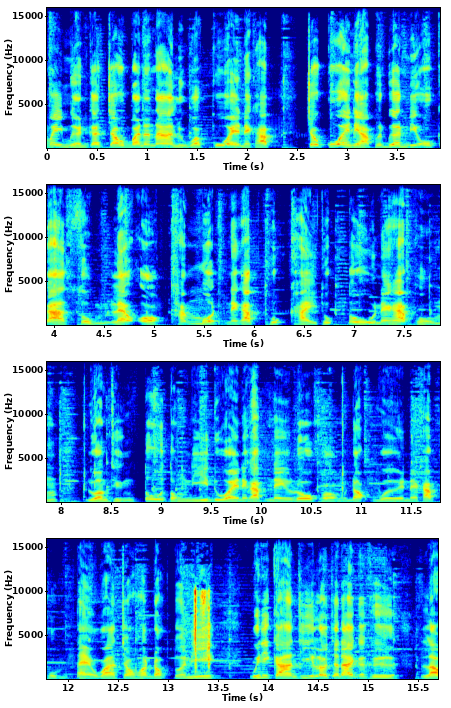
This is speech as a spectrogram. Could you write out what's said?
ไม่เหมือนกับเจ้าบานาน่าหรือว่ากล้วยนะครับ เจ้ากล้วยเนี่ยเพื่อนๆมีโอกาสสุ่มแล้วออกทั้งหมดนะครับทุกไข่ทุกตู้นะครับผมรวมถึงตู้ตรงนี้ด้วยนะครับในโลกของด็อกเวอร์นะครับผมแต่ว่าเจ้าฮอตดอกตัวนี้ วิธีการที่เราจะได้ก็คือ เรา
